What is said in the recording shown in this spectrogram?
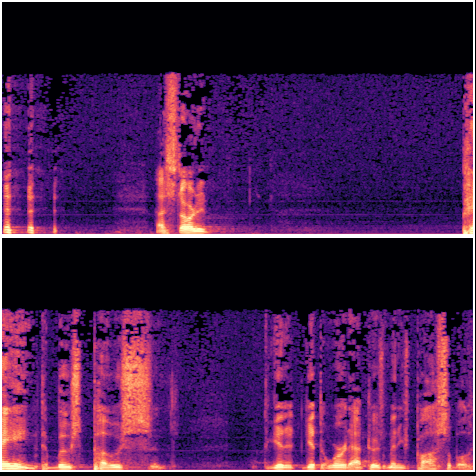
I started paying to boost posts and to get it, get the word out to as many as possible.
